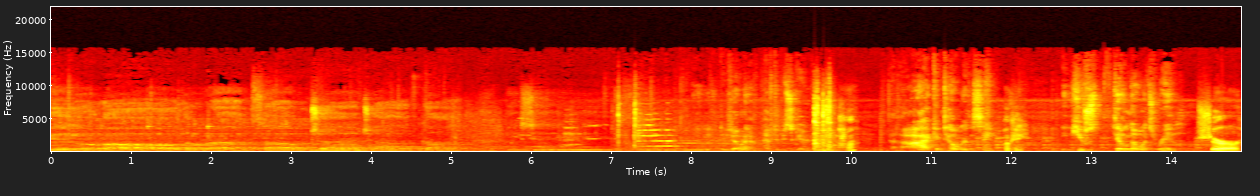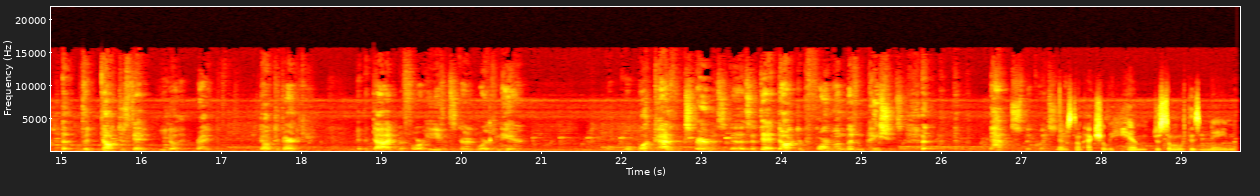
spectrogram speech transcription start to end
Till all the ransom church of God. You don't have to be scared. Huh? I can tell we're the same. Okay. You still know it's real. Sure. The, the doctor's dead. You know that, right? Dr. Wernicke died before he even started working here. W- What kind of experiments does a dead doctor perform on living patients? That's the question. Then it's not actually him, just someone with his name.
